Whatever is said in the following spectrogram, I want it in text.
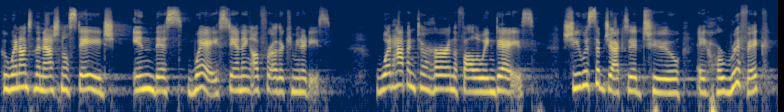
who went onto the national stage in this way, standing up for other communities. What happened to her in the following days? She was subjected to a horrific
